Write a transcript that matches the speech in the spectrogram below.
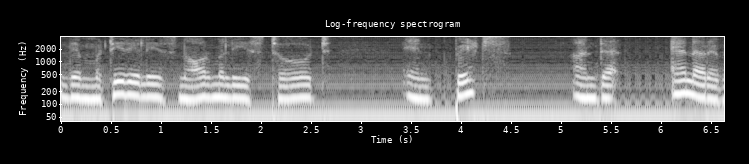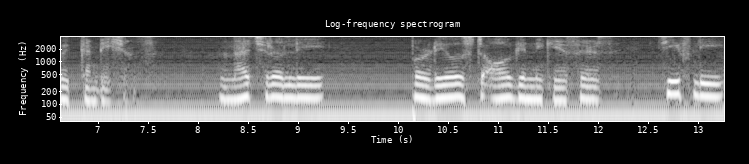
the material is normally stored in pits under anaerobic conditions. Naturally produced organic acids, chiefly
